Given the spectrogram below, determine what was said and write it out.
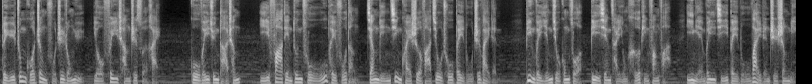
对于中国政府之荣誉有非常之损害。顾维钧答称，已发电敦促吴佩孚等将领尽快设法救出被掳之外人，并为营救工作必先采用和平方法，以免危及被掳外人之生命。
